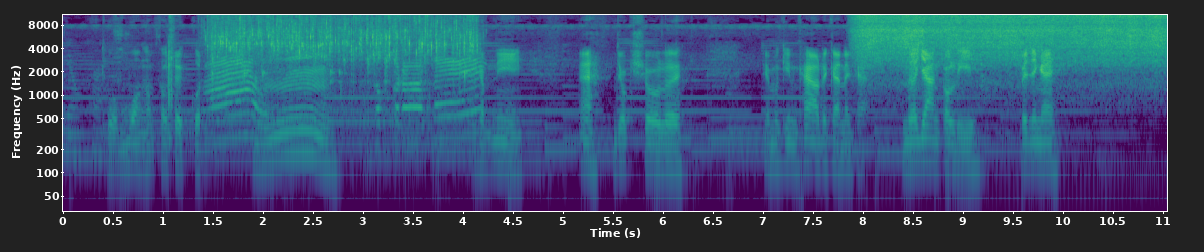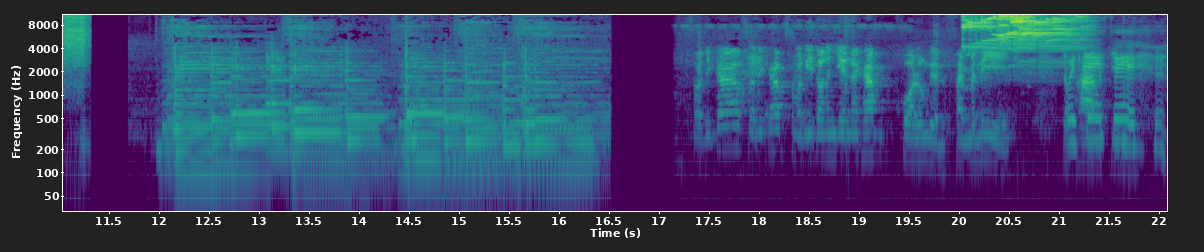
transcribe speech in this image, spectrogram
เหนียวค่ะถั่วม่วงครับต้องช่วยกดว้าวอืมกรอบกรอบๆเลยนะครับนี่อะยกโชว์เลย เดี๋ยวมากินข้าวด้วยกันนะครับเนื้อย่างเกาหลีเป็นยังไง สวัสดีครับ สวัสดีครับ สวัสดีตอนเย็นๆนะครับ ครัวโรงเรียนแฟมิลี่จะโอ้ยพาเซ่ไปกิเซ่น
